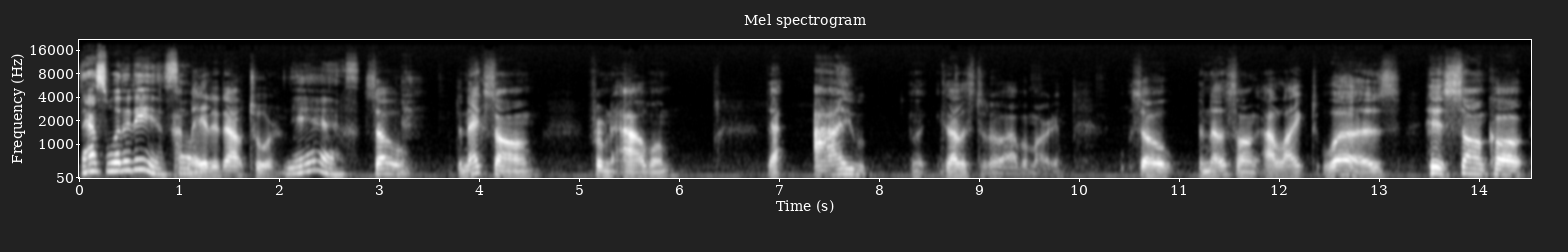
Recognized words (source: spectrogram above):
That's what it is. I made it out tour. Yes. So, the next song from the album that I, because I listened to the whole album already. So, another song I liked was his song called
